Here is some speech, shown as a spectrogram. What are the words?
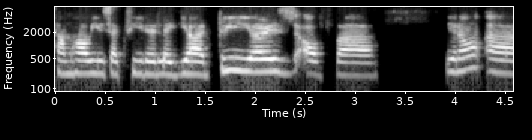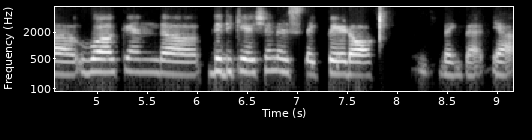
somehow you succeeded like you had three years of uh, you know uh, work and uh, dedication is like paid off like that yeah.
